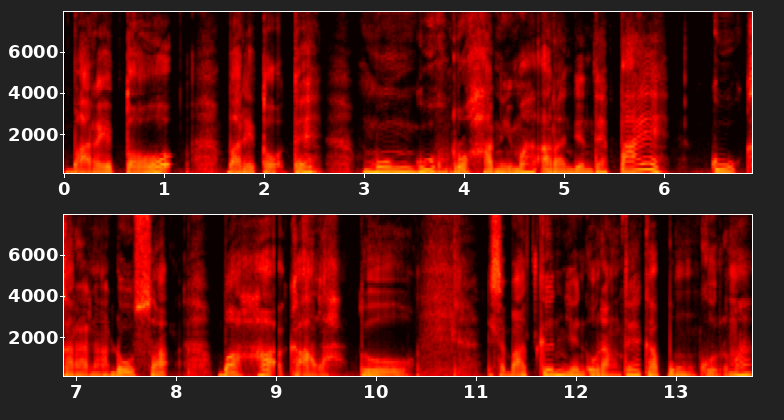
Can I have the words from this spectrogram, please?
bareto bareto teh mungguh rohanimah aranjen teh pae ku karena dosa baha ke Allah tuh. Disebatkan yen orang teh kapung kurma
